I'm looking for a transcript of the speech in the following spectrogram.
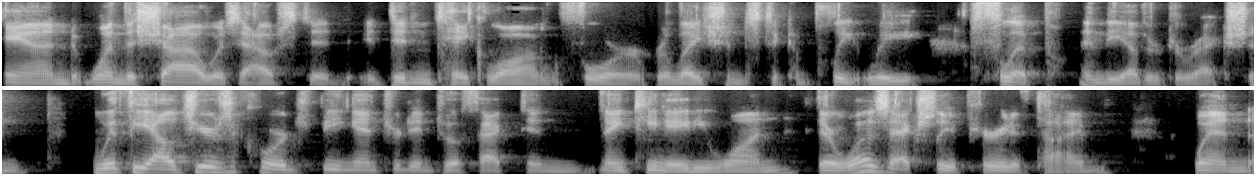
And when the Shah was ousted, it didn't take long for relations to completely flip in the other direction with the Algiers Accords being entered into effect in 1981, there was actually a period of time when,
